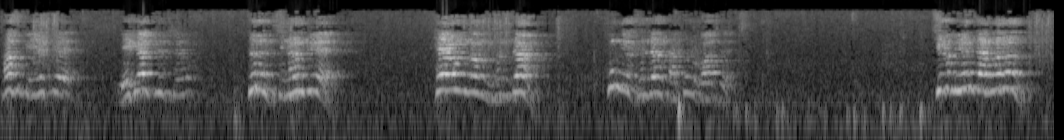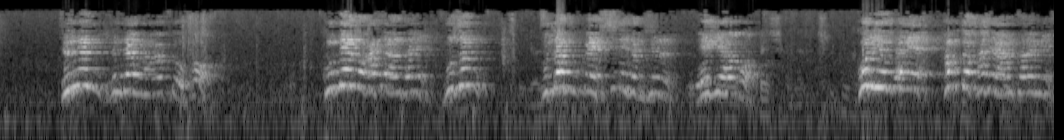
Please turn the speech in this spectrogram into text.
다섯 배, 열배 얘기할 수 있어요? 저는 지난주에 태양광 현장, 풍력 현장 다 둘러봤어요. 지금 현장은 전년 현장 감각도 없고 군대도 가지 않은 사이 무슨 분단 국가의 시대 정신을 얘기하고 고리 현장에 합독하지 않은 사람이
